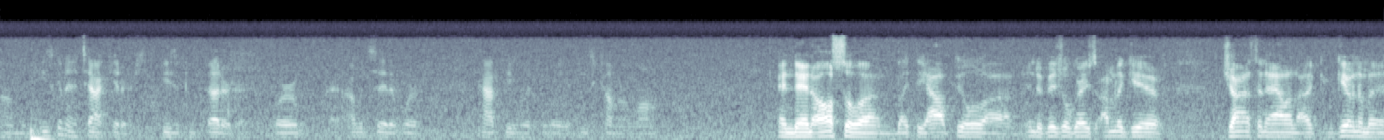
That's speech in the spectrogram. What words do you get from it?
Um, he's going to attack hitters. He's a competitor. We're, I would say that we're happy with the way that he's coming along. And then also, um, like the outfield uh, individual grades, I'm gonna give Jonathan Allen. I giving him a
